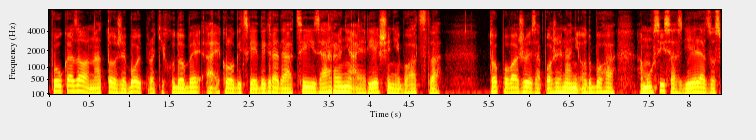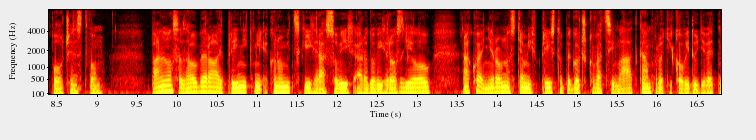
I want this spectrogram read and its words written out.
poukázala na to, že boj proti chudobe a ekologickej degradácii zahrania aj riešenie bohatstva. To považuje za požehnanie od Boha a musí sa zdieľať so spoločenstvom. Panel sa zaoberal aj prínikmi ekonomických, rasových a rodových rozdielov, ako aj nerovnosťami v prístupe k očkovacím látkam proti COVID-19.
